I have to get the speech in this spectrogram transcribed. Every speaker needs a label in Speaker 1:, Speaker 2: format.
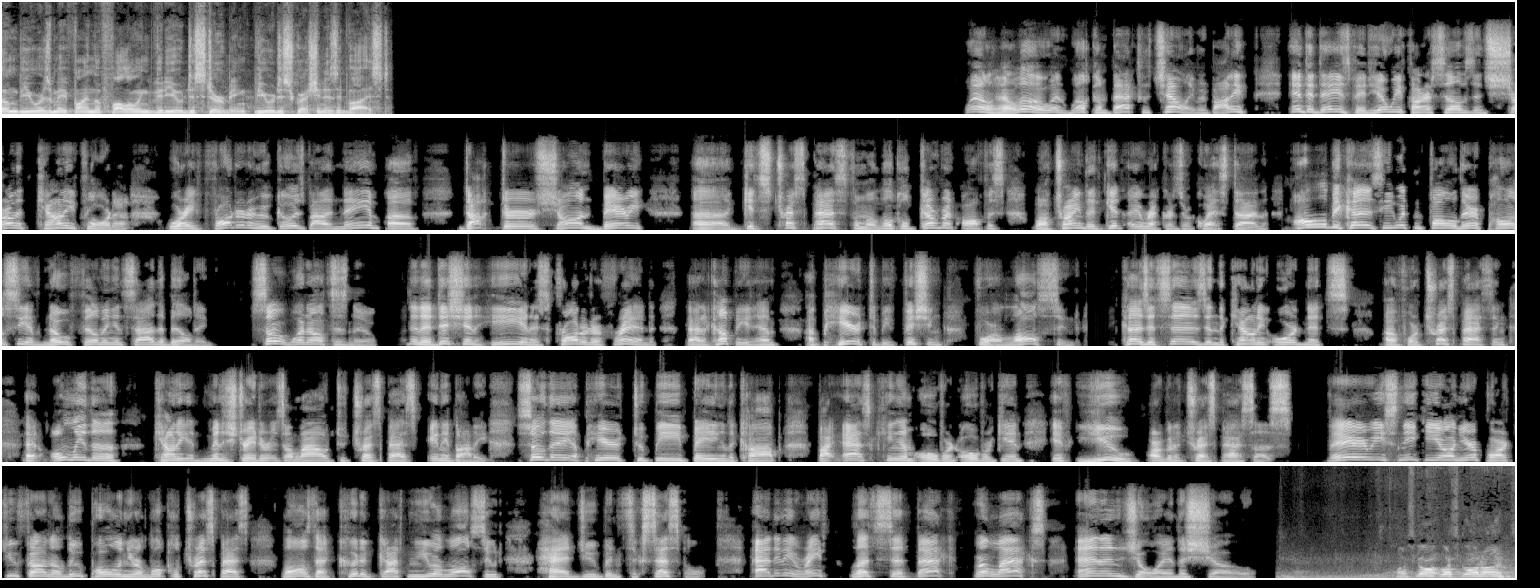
Speaker 1: Some viewers may find the following video disturbing. Viewer discretion is advised.
Speaker 2: Well, hello and welcome back to the channel, everybody. In today's video, we find ourselves in Charlotte County, Florida, where a frauditor who goes by the name of Dr. Sean Berry uh, gets trespassed from a local government office while trying to get a records request done, all because he wouldn't follow their policy of no filming inside the building. So, what else is new? In addition, he and his frauditor friend that accompanied him appeared to be fishing for a lawsuit because it says in the county ordinance uh, for trespassing that only the county administrator is allowed to trespass anybody. So they appear to be baiting the cop by asking him over and over again if you are going to trespass us. Very sneaky on your part. You found a loophole in your local trespass laws that could have gotten you a lawsuit had you been successful. At any rate, let's sit back, relax, and enjoy the show.
Speaker 3: What's going What's going on?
